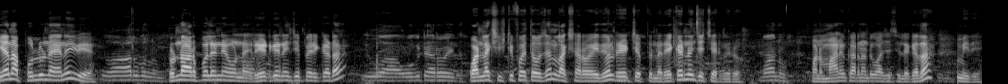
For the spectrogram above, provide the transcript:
ఏనా పళ్ళు ఉన్నాయనా ఇవి రెండు ఆరు పళ్ళనే ఉన్నాయి. రేట్గా నేను చెప్పారు ఇక్కడ? One lakh sixty five thousand లక్ష అరవై ఐదు వేలు రేట్ చెప్తున్నారు. ఎక్కడి నుంచి వచ్చారు మీరు? మాను. మన మానవ కర్ణాటక వాసేసులే కదా? మీది?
